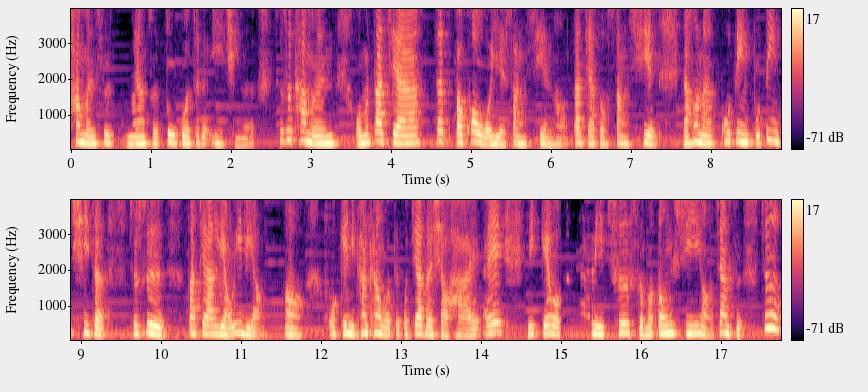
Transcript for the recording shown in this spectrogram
他们是怎么样子度过这个疫情的？就是他们，我们大家，在包括我也上线哈，大家都上线，然后呢，固定不定期的，就是大家聊一聊啊，我给你看看我的我家的小孩，哎，你给我看看你吃什么东西哦，这样子，就是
